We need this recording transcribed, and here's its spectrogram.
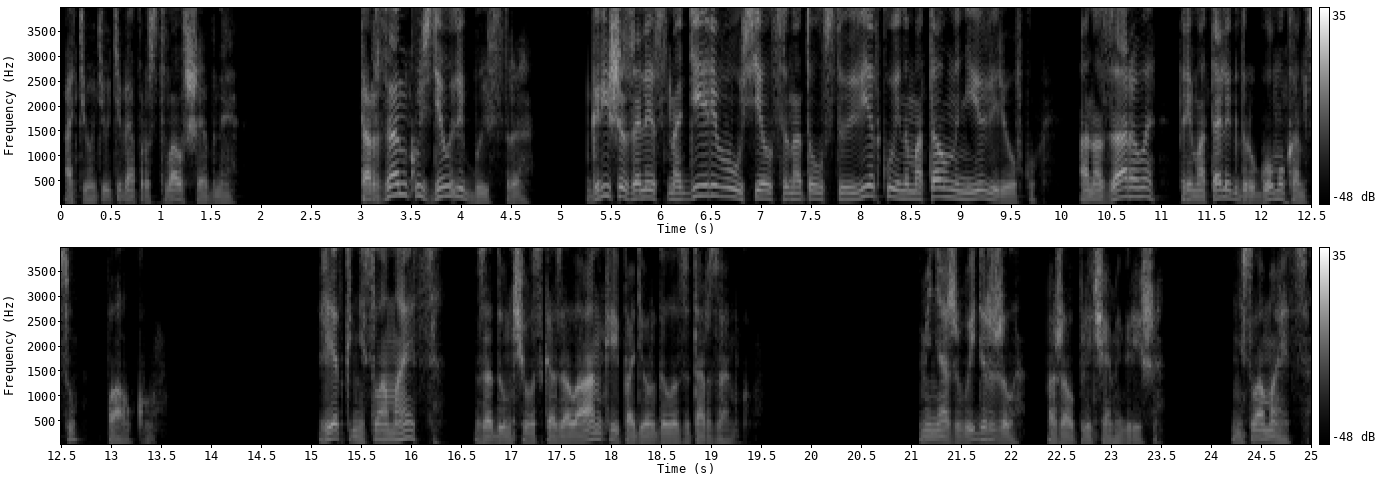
а тетя у тебя просто волшебная». Тарзанку сделали быстро. Гриша залез на дерево, уселся на толстую ветку и намотал на нее веревку, а Назаровы примотали к другому концу палку. «Ветка не сломается?» задумчиво сказала Анка и подергала за тарзанку. Меня же выдержала, пожал плечами Гриша. Не сломается.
